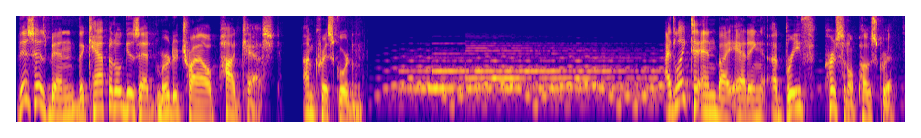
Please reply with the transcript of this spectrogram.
This has been the capital gazette murder trial podcast. I'm chris gordon I'd like to end by adding a brief personal postscript.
